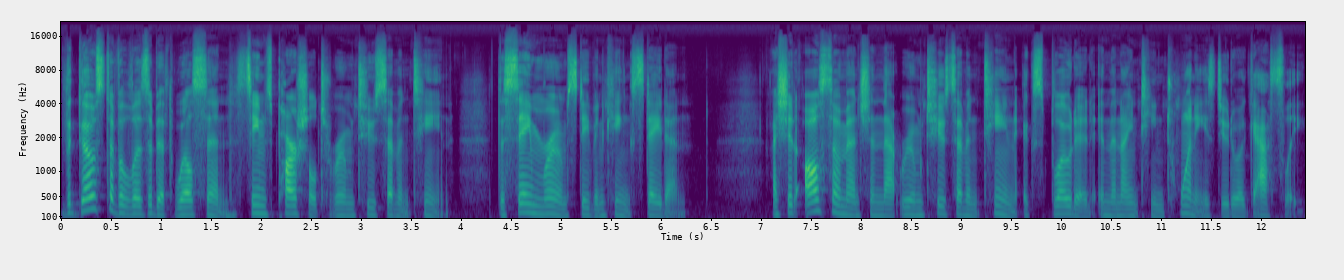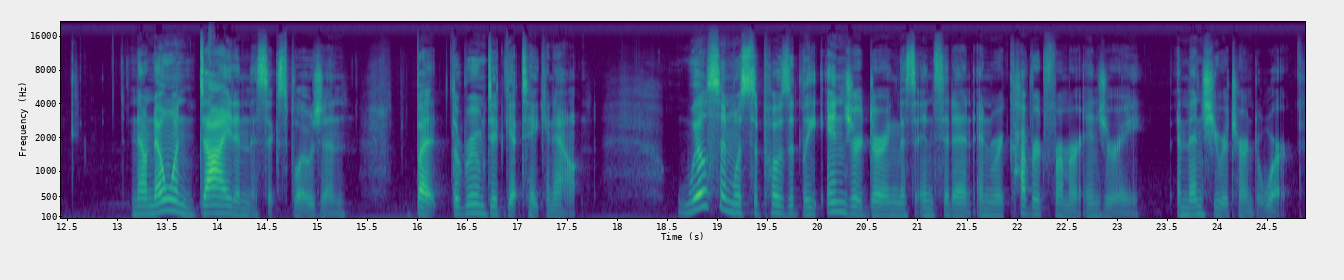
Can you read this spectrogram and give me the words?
The ghost of Elizabeth Wilson seems partial to room 217, the same room Stephen King stayed in. I should also mention that room 217 exploded in the 1920s due to a gas leak. Now, no one died in this explosion, but the room did get taken out. Wilson was supposedly injured during this incident and recovered from her injury, and then she returned to work.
